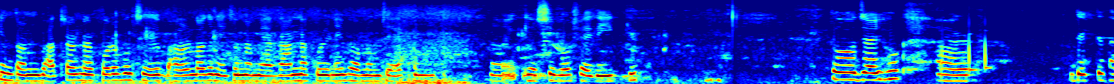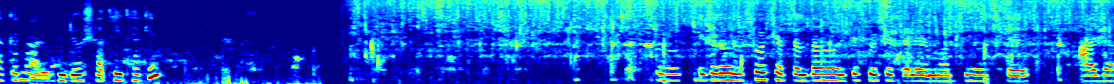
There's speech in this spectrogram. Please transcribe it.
কিন্তু আমি ভাত রান্নার পরে বলছে, ভালো লাগে না এই জন্য আমি আর রান্না করি নাই। ভাবলাম যে এখন গ্যাসে বসাই দিই একটু। তো যাই হোক, আর দেখতে থাকেন, আর ভিডিওর সাথেই থাকেন। তো এটা হলো সরষের তেল দেওয়া হয়েছে। সরষের তেলের মধ্যে হচ্ছে আদা,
